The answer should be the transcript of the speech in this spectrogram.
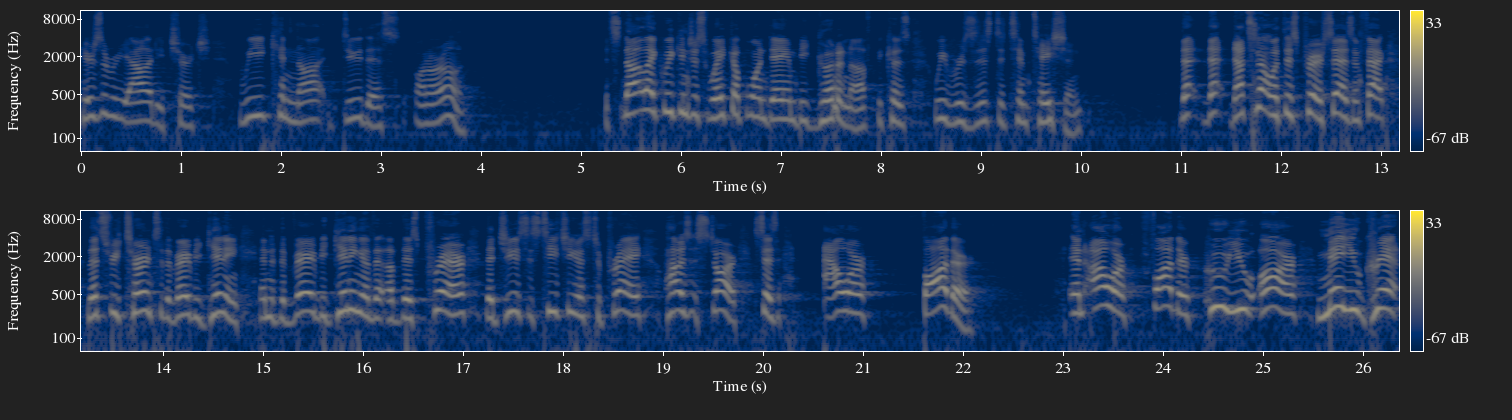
Here's the reality, church. We cannot do this on our own. It's not like we can just wake up one day and be good enough because we've resisted temptation. That, that, that's not what this prayer says. In fact, let's return to the very beginning. And at the very beginning of, the, of this prayer that Jesus is teaching us to pray, how does it start? It says, Our Father. And our Father, who you are, may you grant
